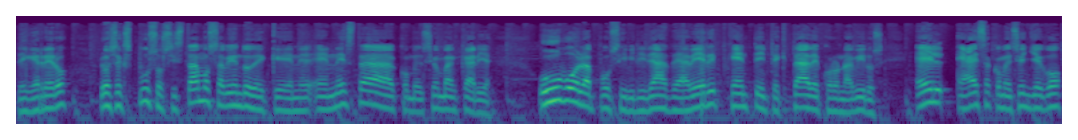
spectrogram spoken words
de Guerrero, los expuso. Si estamos sabiendo de que en, en esta convención bancaria hubo la posibilidad de haber gente infectada de coronavirus, él a esa convención llegó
